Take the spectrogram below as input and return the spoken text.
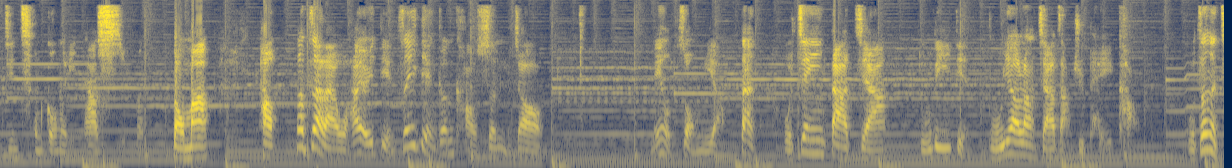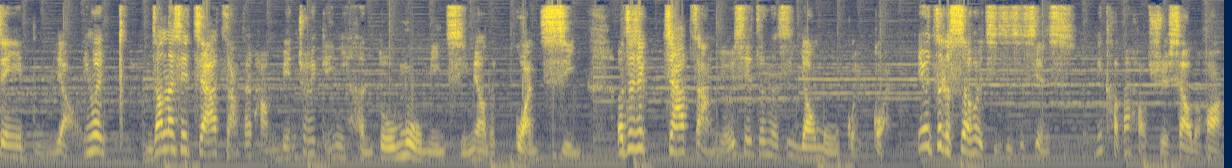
已经成功的赢他十分，懂吗？好，那再来，我还有一点，这一点跟考生比较没有重要，但我建议大家独立一点，不要让家长去陪考。我真的建议不要，因为。你知道那些家长在旁边就会给你很多莫名其妙的关心，而这些家长有一些真的是妖魔鬼怪。因为这个社会其实是现实的，你考到好学校的话，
